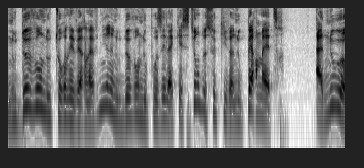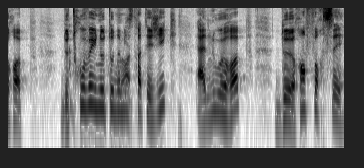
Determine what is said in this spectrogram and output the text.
Nous devons nous tourner vers l'avenir et nous devons nous poser la question de ce qui va nous permettre, à nous, Europe, de trouver une autonomie stratégique, à nous, Europe, de renforcer,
